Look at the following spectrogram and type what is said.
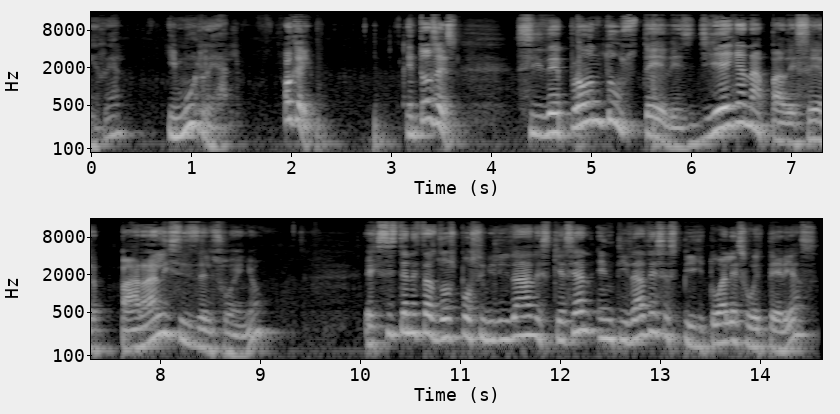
irreal y muy real. Ok, entonces, si de pronto ustedes llegan a padecer parálisis del sueño, existen estas dos posibilidades, que sean entidades espirituales o etéreas,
